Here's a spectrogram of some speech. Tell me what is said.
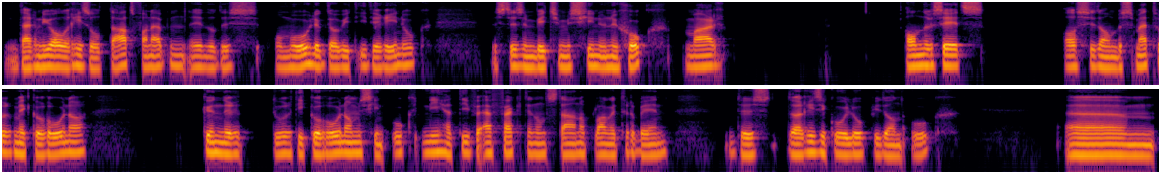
daar nu al resultaat van hebben. dat is onmogelijk, dat weet iedereen ook. Dus het is een beetje misschien een gok, maar anderzijds als je dan besmet wordt met corona, kunnen er door die corona misschien ook negatieve effecten ontstaan op lange termijn. Dus dat risico loop je dan ook. Um,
